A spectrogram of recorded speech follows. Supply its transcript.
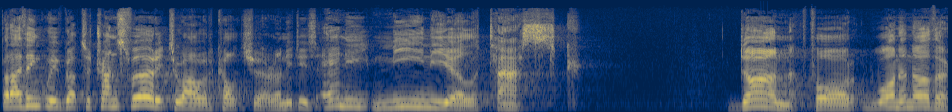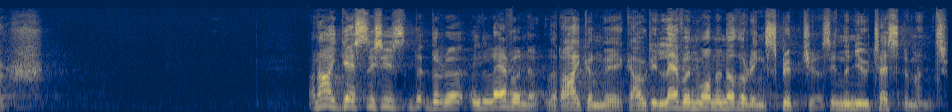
But I think we've got to transfer it to our culture, and it is any menial task done for one another. And I guess this is, there are 11 that I can make out, 11 one anothering scriptures in the New Testament.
